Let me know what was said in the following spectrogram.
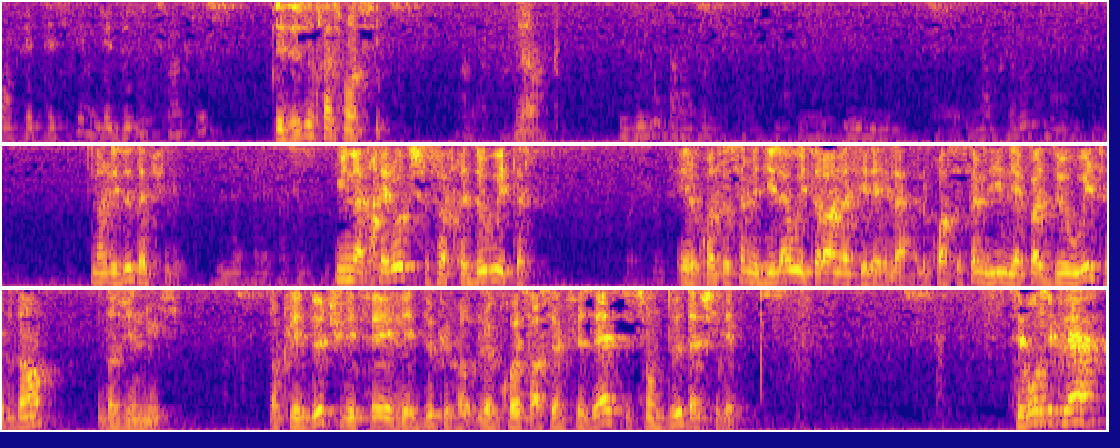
on fait taslim, les deux autres sont assis Les deux autres sont assis. Non. Les deux autres qui sont ici, c'est une, euh, une après l'autre Non, les deux d'affilée. Une après l'autre, ça ferait deux witr. Et le prophète me dit la witra là. Le prophète me dit il n'y a pas deux witr dans, dans une nuit. Donc les deux, tu les fais, les deux que le prophète faisait, ce sont deux d'affilée. C'est bon, c'est clair?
